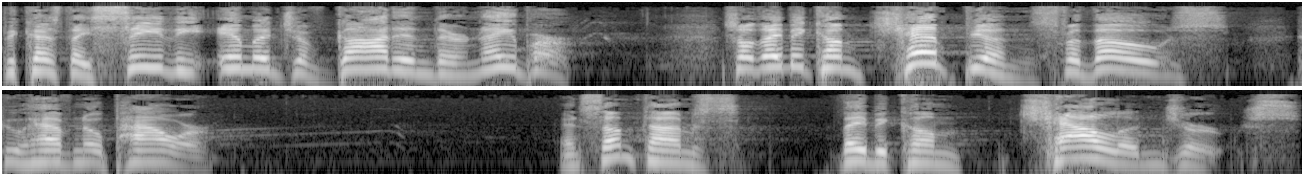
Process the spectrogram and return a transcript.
because they see the image of God in their neighbor. So they become champions for those who have no power. And sometimes they become challengers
